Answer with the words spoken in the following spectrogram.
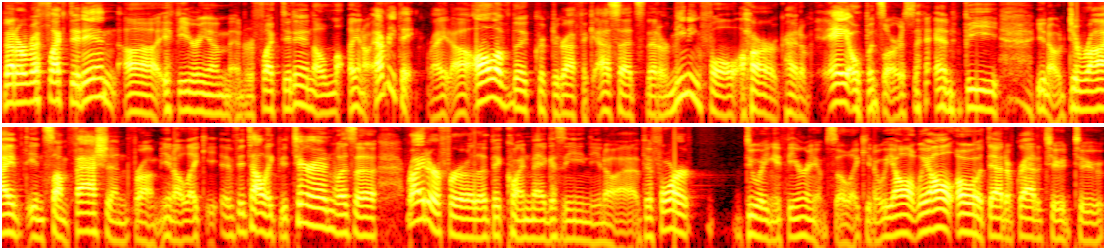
that are reflected in uh, Ethereum and reflected in, a, you know, everything, right? Uh, all of the cryptographic assets that are meaningful are kind of A, open source and B, you know, derived in some fashion from, you know, like Vitalik Buterin was a writer for the Bitcoin magazine, you know, uh, before doing Ethereum. So like you know we all we all owe a debt of gratitude to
